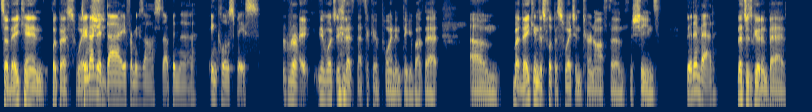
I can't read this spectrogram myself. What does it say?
so they can flip a switch. So you're not going to die from exhaust up in the enclosed space. Right. Yeah, which that's that's a good point and think about that. Um, but they can just flip a switch and turn off the machines. Good and bad. That's just good and bad.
